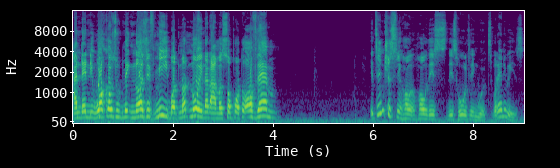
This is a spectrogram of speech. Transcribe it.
and then the workers would make noise with me, but not knowing that I'm a supporter of them. It's interesting how how this this whole thing works. But anyways,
